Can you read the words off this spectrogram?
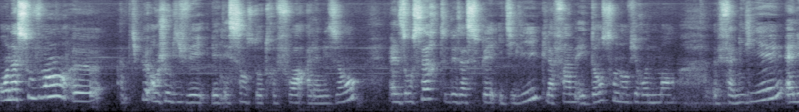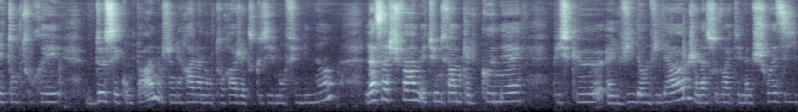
on a souvent euh, un petit peu enjolivé les naissances d'autrefois à la maison. Elles ont certes des aspects idylliques, la femme est dans son environnement euh, familier, elle est entourée de ses compagnes, en général un entourage exclusivement féminin. La sage-femme est une femme qu'elle connaît puisqu'elle vit dans le village, elle a souvent été même choisie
